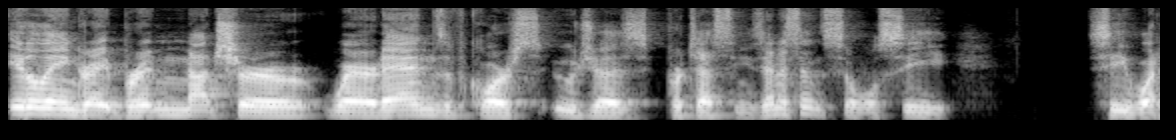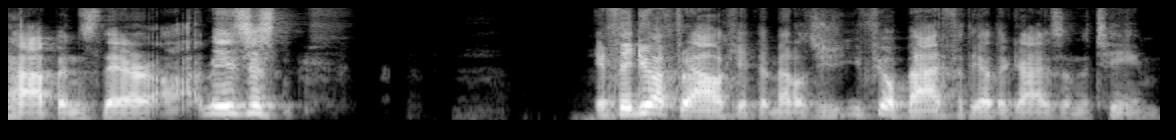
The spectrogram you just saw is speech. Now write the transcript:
Italy and Great Britain. Not sure where it ends. Of course, Ujah's protesting his innocence, so we'll see see what happens there. I mean, it's just if they do have to allocate the medals, you, you feel bad for the other guys on the team.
